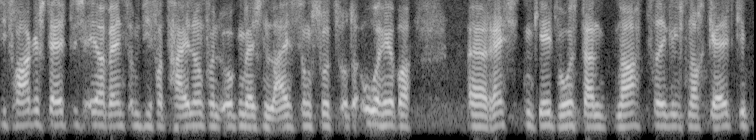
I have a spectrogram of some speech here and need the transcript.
Die Frage stellt sich eher, wenn es um die Verteilung von irgendwelchen Leistungsschutz oder Urheberrechten geht, wo es dann nachträglich noch Geld gibt.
